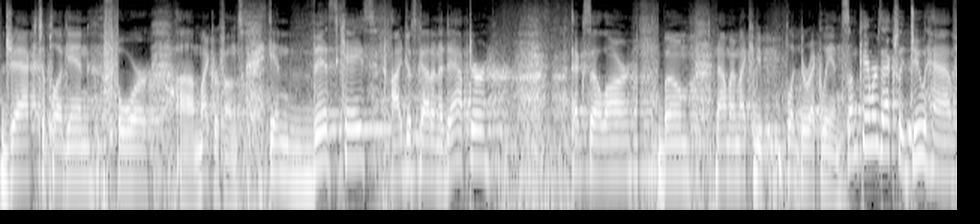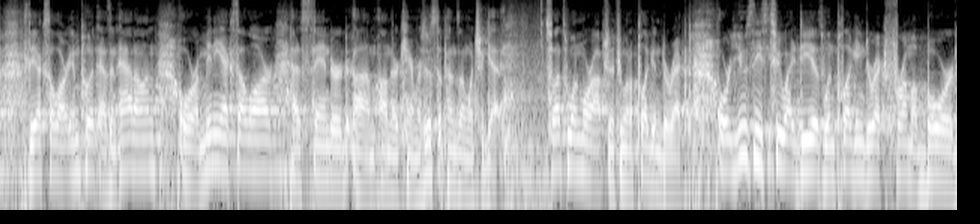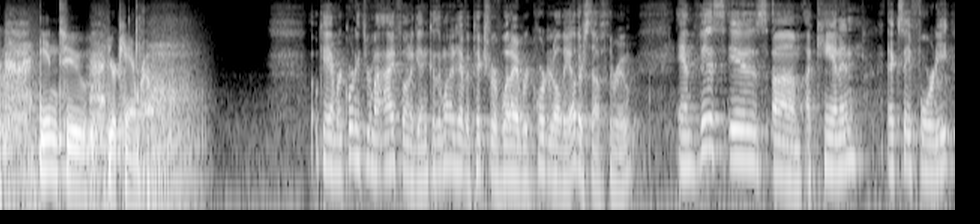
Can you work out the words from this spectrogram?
jack to plug in for uh, microphones. In this case, I just got an adapter, XLR, boom. Now my mic can be plugged directly in. Some cameras actually do have the XLR input as an add-on or a mini XLR as standard um, on their cameras. It just depends on what you get. So that's one more option if you want to plug in direct. Or use these two ideas when plugging direct from a board into your camera. Okay, I'm recording through my iPhone again because I wanted to have a picture of what I recorded all the other stuff through. And this is um, a Canon XA40.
